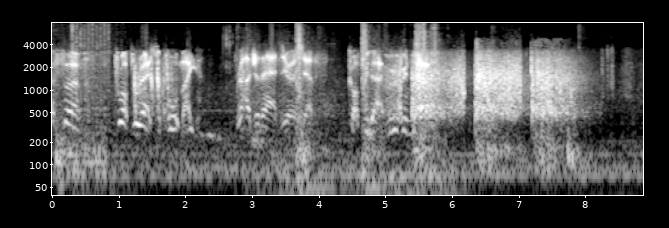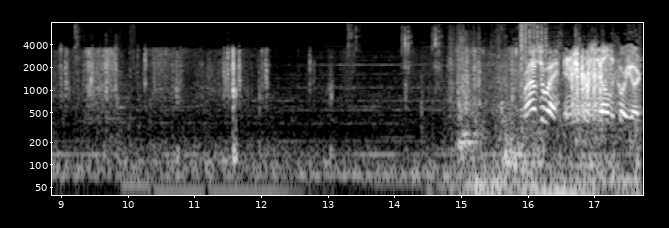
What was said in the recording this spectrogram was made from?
Affirm. Proper air support, mate. Roger that, zero 07. Copy that. Moving now. Rounds away. Enemy personnel in the courtyard.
